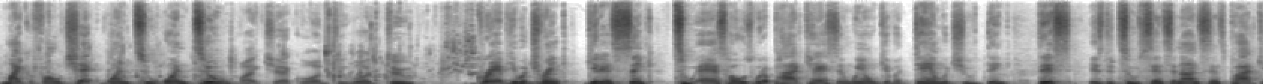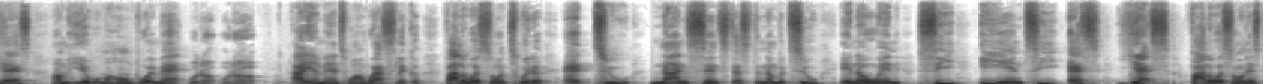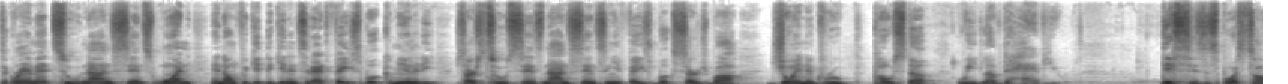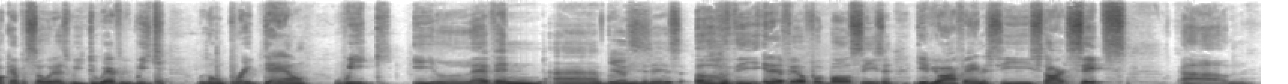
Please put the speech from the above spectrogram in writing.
Microphone check one two one two. Mic check one two one two. Grab you a drink, get in sync. Two assholes with a podcast, and we don't give a damn what you think. This is the Two Cents and Nonsense podcast. I'm here with my homeboy Matt. What up? What up? I am Antoine Slicker. Follow us on Twitter at two nonsense. That's the number two N O N C E N T S. Yes. Follow us on Instagram at two nonsense one, and don't forget to get into that Facebook community. Search two cents nonsense in your Facebook search bar. Join the group. Post up. We'd love to have you. This is a sports talk episode as we do every week. We're gonna break down week 11, I believe Yes. it is, of the NFL football season. Give you our fantasy start sits um,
